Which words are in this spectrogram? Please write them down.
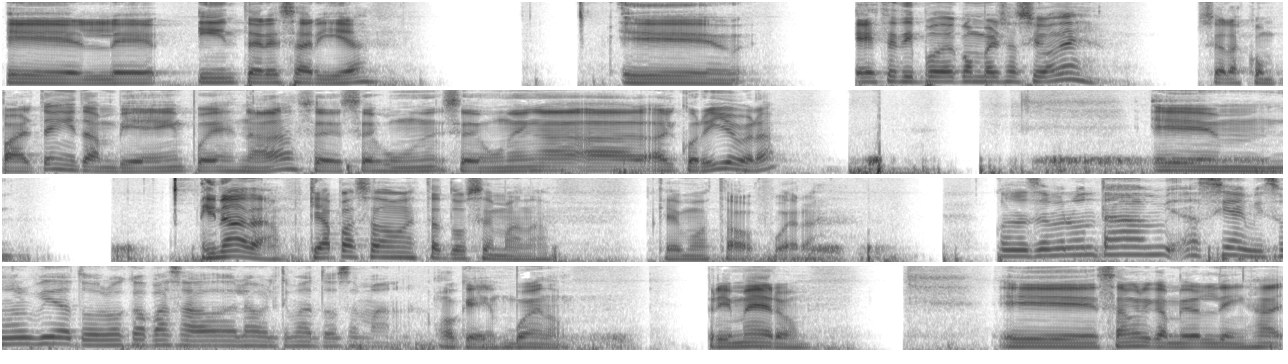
eh, le interesaría eh, este tipo de conversaciones, se las comparten y también, pues nada, se, se unen, se unen al corillo, ¿verdad? Em, y nada, ¿qué ha pasado en estas dos semanas que hemos estado fuera? Cuando se me pregunta así, a mí se me olvida todo lo que ha pasado de las últimas dos semanas. Ok, bueno. Primero, eh, Samuel cambió el link. Ah,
